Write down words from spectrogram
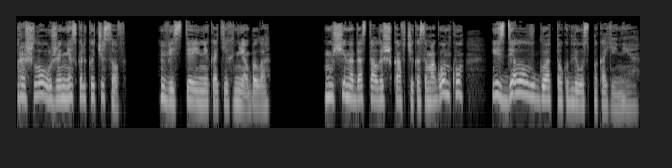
Прошло уже несколько часов. Вестей никаких не было. Мужчина достал из шкафчика самогонку и сделал глоток для успокоения.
